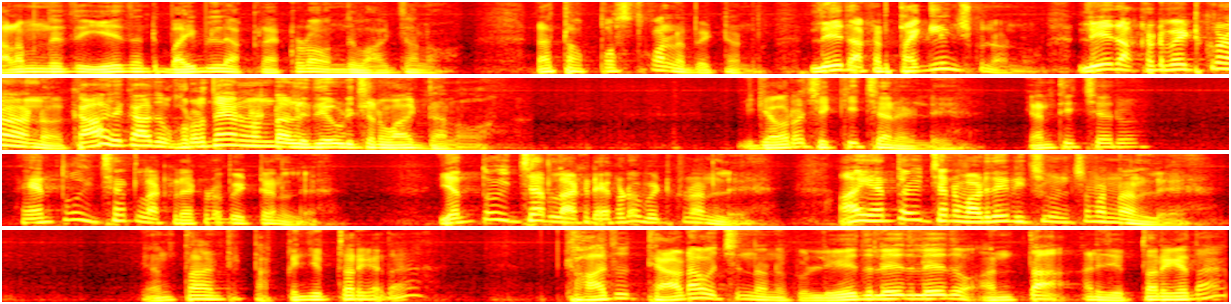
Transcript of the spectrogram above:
చాలామంది అయితే ఏదంటే బైబిల్ అక్కడెక్కడో ఉంది వాగ్దానం. లేకపోతే ఆ పుస్తకంలో పెట్టాను. లేదా అక్కడ తగిలించుకున్నాను. లేదా అక్కడ పెట్టుకున్నాను. కాదు కాదు హృదయంలో ఉండాలి దేవుడు ఇచ్చిన వాగ్దానం. మీకు ఎవరో చెక్ ఇచ్చారండి? ఎంత ఇచ్చారు? ఎంతో ఇచ్చారులే అక్కడ ఎక్కడో పెట్టానులే. ఎంతో ఇచ్చారులే అక్కడ ఎక్కడో పెట్టుకున్నానులే. ఆ ఎంతో ఇచ్చాను వాడి దగ్గర ఇచ్చి ఉంచమన్నానులే. ఎంత అంటే టక్కని చెప్తారు కదా? కాదు తేడా వచ్చింది అనుకో లేదు లేదు లేదు అంతా అని చెప్తారు కదా?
